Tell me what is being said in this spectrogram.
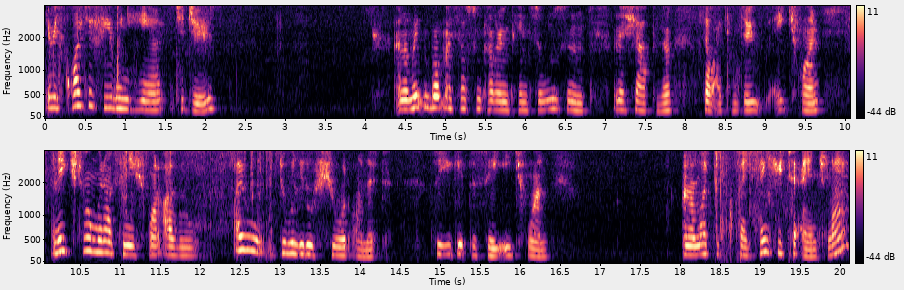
There is quite a few in here to do. And I went and bought myself some colouring pencils and, and a sharpener so I can do each one. And each time when I finish one, I will I will do a little short on it so you get to see each one. And I'd like to say thank you to Angela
